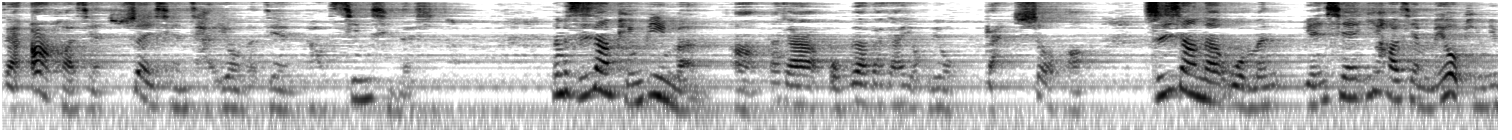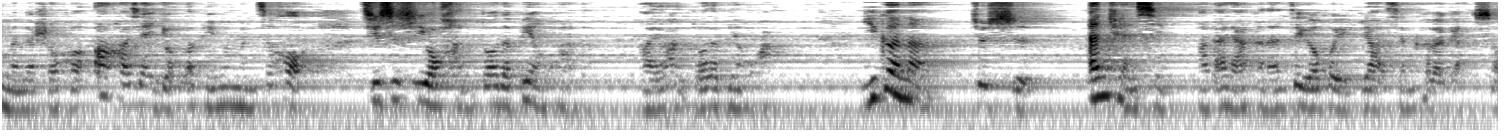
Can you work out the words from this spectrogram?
在二号线率先采用的这样一套新型的系统。那么实际上屏蔽门啊，大家我不知道大家有没有感受啊？实际上呢，我们原先一号线没有屏蔽门的时候，和二号线有了屏蔽门之后，其实是有很多的变化的啊，有很多的变化。一个呢就是安全性啊，大家可能这个会比较深刻的感受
